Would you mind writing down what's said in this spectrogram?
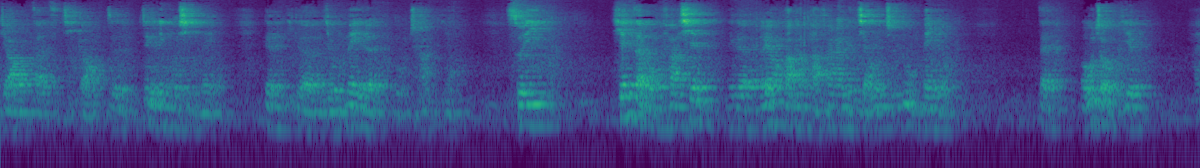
交再次提高，这这个灵活性没有，跟一个有煤的工厂一样。所以现在我们发现，那个二氧化碳排放量的交易制度没有，在欧洲也还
